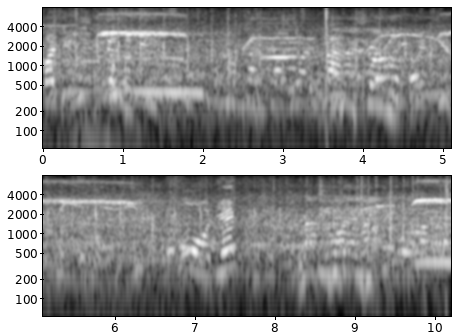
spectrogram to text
by the Indian team. Oh, yeah. Rapping Revenge.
